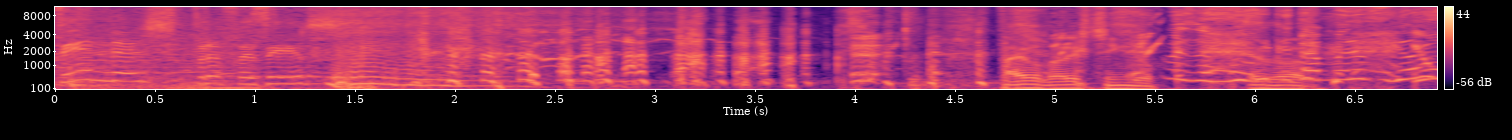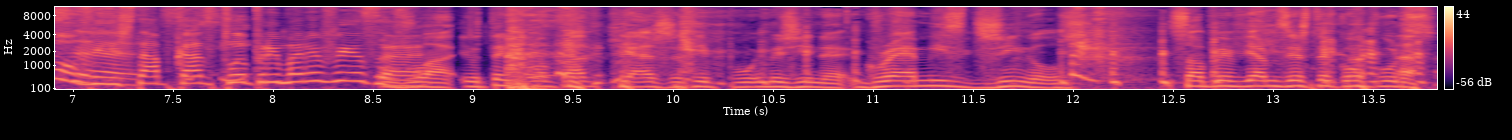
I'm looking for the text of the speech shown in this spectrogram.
Cenas para fazer. Pá, eu adoro este jingle. Mas a música está maravilhosa. Eu ouvi isto há bocado pela primeira vez. Ouve ah. lá, eu tenho vontade que haja tipo, imagina, Grammys de jingles. Só para enviarmos este a concurso.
